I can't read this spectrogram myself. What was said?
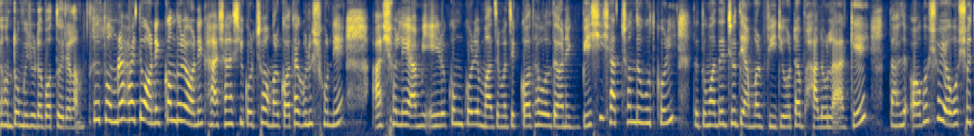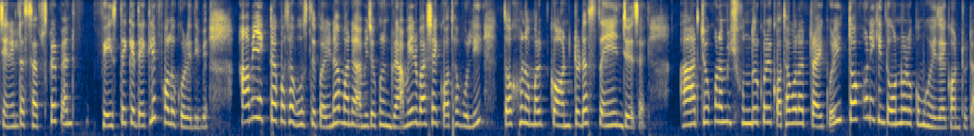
এখন টমেটোটা বত্ত এলাম তো তোমরা হয়তো অনেকক্ষণ ধরে অনেক হাসাহাসি করছ আমার কথাগুলো শুনে। আসলে আমি এইরকম করে মাঝে মাঝে কথা বলতে অনেক বেশি স্বাচ্ছন্দ্য বোধ করি। তো তোমাদের যদি আমার ভিডিওটা ভালো লাগে, তাহলে অবশ্যই অবশ্যই চ্যানেলটা সাবস্ক্রাইব অ্যান্ড ফেস থেকে দেখলে ফলো করে দিবে। আমি একটা কথা বুঝতে পারি না মানে আমি যখন গ্রামের ভাষায় কথা বলি, তখন আমার কণ্ঠটা চেঞ্জ হয়ে যায়। আর যখন আমি সুন্দর করে কথা বলার ট্রাই করি, তখনই কিন্তু অন্যরকম হয়ে যায় কণ্ঠটা।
